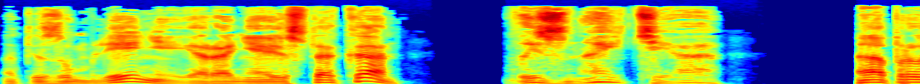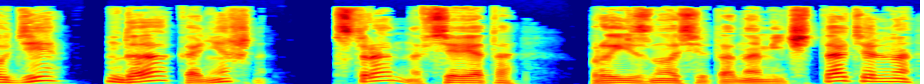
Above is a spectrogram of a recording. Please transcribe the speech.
От изумления я роняю стакан. Вы знаете о... О пруде? Да, конечно. Странно все это, произносит она мечтательно,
